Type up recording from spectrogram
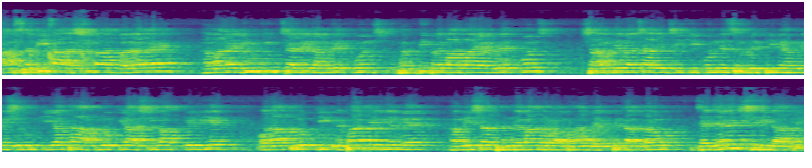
आप सभी का आशीर्वाद बना रहे। हमारा यूट्यूब चैनल अमृत कुंज भक्ति प्रभाव आय अमृत कुंज। श्याम देवाचार्य जी की पुण्य स्मृति में हमने शुरू किया था आप लोग के आशीर्वाद के लिए। और आप लोग की कृपा के लिए मैं हमेशा धन्यवाद और आभार व्यक्त करता हूँ। जय जय श्री राधे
